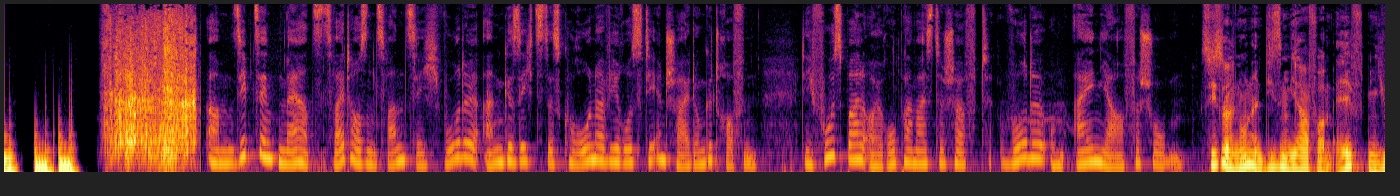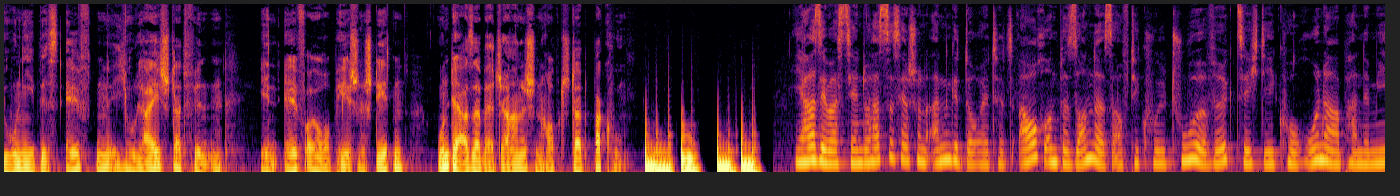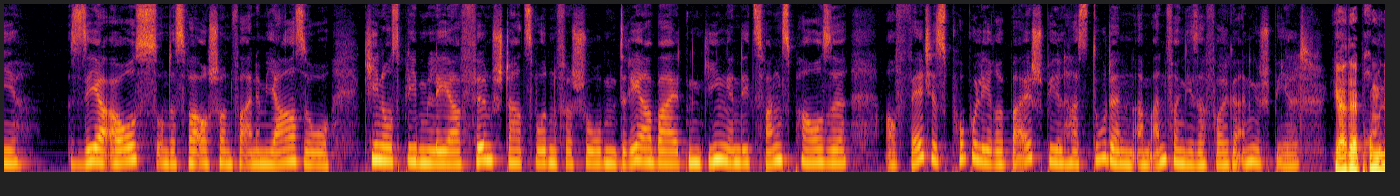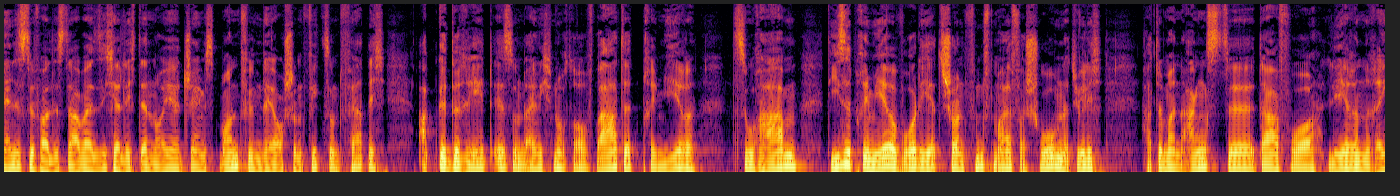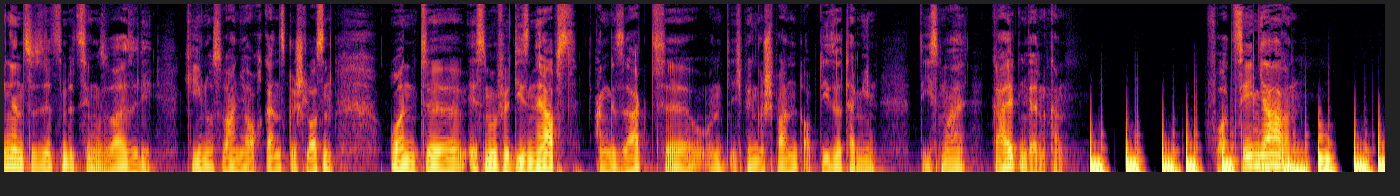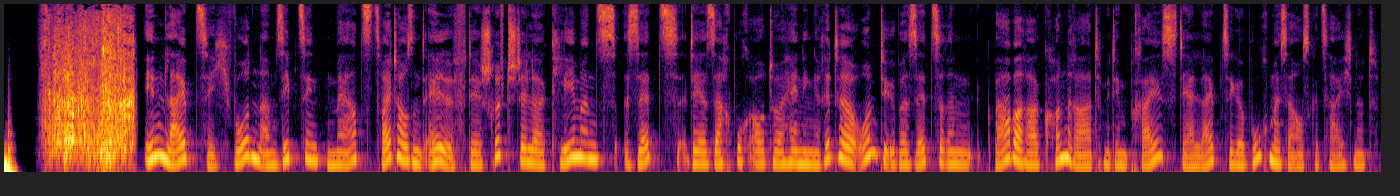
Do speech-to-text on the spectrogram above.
Am 17. März 2020 wurde angesichts des Coronavirus die Entscheidung getroffen. Die Fußball-Europameisterschaft wurde um ein Jahr verschoben. Sie soll nun in diesem Jahr vom 11. Juni bis 11. Juli stattfinden in elf europäischen Städten und der aserbaidschanischen Hauptstadt Baku. Ja, Sebastian, du hast es ja schon angedeutet. Auch und besonders auf die Kultur wirkt sich die Corona-Pandemie sehr aus und das war auch schon vor einem Jahr so. Kinos blieben leer, Filmstarts wurden verschoben, Dreharbeiten gingen in die Zwangspause. Auf welches populäre Beispiel hast du denn am Anfang dieser Folge angespielt? Ja, der prominenteste Fall ist dabei sicherlich der neue James Bond-Film, der auch schon fix und fertig abgedreht ist und eigentlich noch darauf wartet, Premiere zu haben. Diese Premiere wurde jetzt schon fünfmal verschoben. Natürlich hatte man Angst, äh, da vor leeren Rängen zu sitzen, beziehungsweise die Kinos waren ja auch ganz geschlossen und äh, ist nur für diesen Herbst angesagt. Äh, und ich bin gespannt, ob dieser Termin diesmal gehalten werden kann. Vor zehn Jahren. In Leipzig wurden am 17. März 2011 der Schriftsteller Clemens Setz, der Sachbuchautor Henning Ritter und die Übersetzerin Barbara Konrad mit dem Preis der Leipziger Buchmesse ausgezeichnet.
